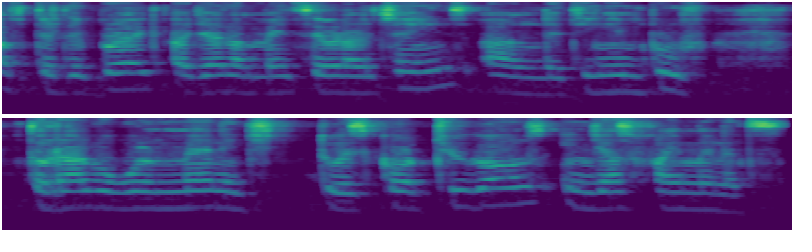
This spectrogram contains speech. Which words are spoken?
After the break, Ayala made several changes and the team improved. Torralbo will manage to score two goals in just five minutes.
